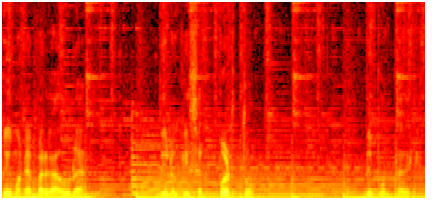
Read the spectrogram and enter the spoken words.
vemos la envergadura de lo que es el puerto de Punta del Este.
